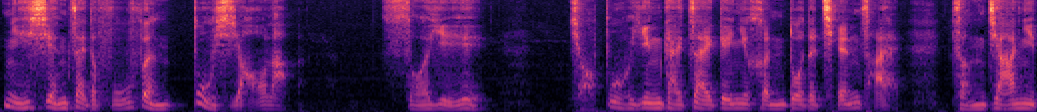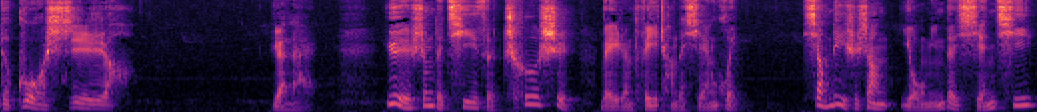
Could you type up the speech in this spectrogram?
你现在的福分不小了，所以就不应该再给你很多的钱财，增加你的过失啊。原来，乐生的妻子车氏为人非常的贤惠，像历史上有名的贤妻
